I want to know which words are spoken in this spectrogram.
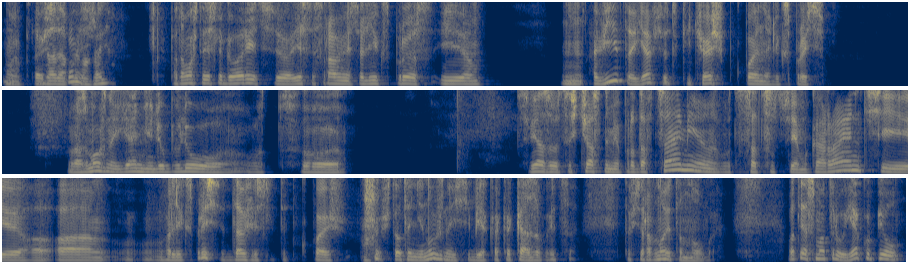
Ну, я пытаюсь да, да, продолжай. Потому что если говорить, э, если сравнивать Алиэкспресс и Авито, я все-таки чаще покупаю на Алиэкспрессе. Возможно, я не люблю вот э, связываться с частными продавцами, вот с отсутствием гарантии, а, а в Алиэкспрессе, даже если ты покупаешь что-то ненужное себе, как оказывается, то все равно это новое. Вот я смотрю, я купил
